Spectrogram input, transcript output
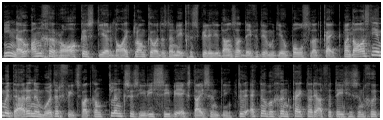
nie nou aangeraak is deur daai klanke wat ons nou net gespeel het, dan sal definitief moet jy jou pols laat kyk. Want daar's nie 'n moderne motorfiets wat kan klink soos hierdie CBX 1000 nie. Toe ek nou begin kyk na die advertensies en goed,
